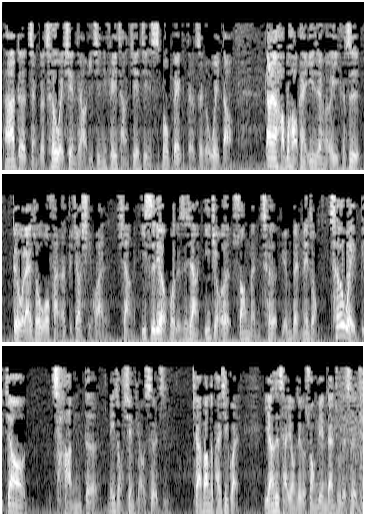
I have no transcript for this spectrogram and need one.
它的整个车尾线条已经非常接近 Sportback 的这个味道。当然，好不好看因人而异，可是。对我来说，我反而比较喜欢像一四六或者是像一九二双门车原本那种车尾比较长的那种线条设计，下方的排气管一样是采用这个双边单出的设计。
